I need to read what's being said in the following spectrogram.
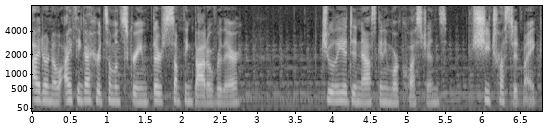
I don't know. I think I heard someone scream. There's something bad over there. Julia didn't ask any more questions. She trusted Mike,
